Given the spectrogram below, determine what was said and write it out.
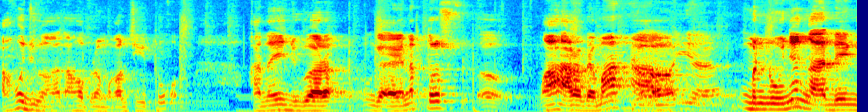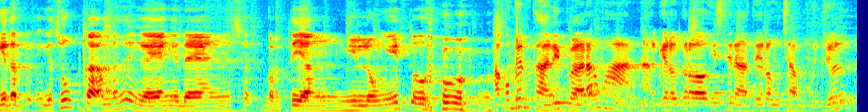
aku juga nggak tahu pernah makan situ kok. Karena juga nggak enak terus eh, mahal ada mahal. Oh, iya. Menunya nggak ada yang kita suka, maksudnya nggak yang ada yang seperti yang milung itu. Aku ben bali bareng mana kira-kira istirahat rong jam muncul,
